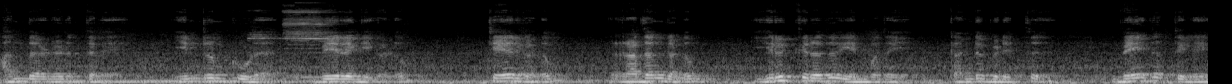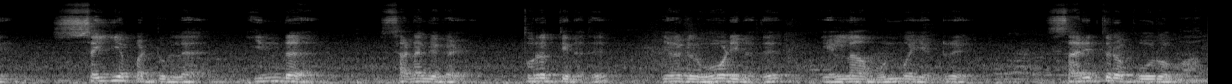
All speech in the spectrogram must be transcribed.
அந்த இடத்துல இன்றும் கூட பீரங்கிகளும் தேர்களும் ரதங்களும் இருக்கிறது என்பதை கண்டுபிடித்து வேதத்திலே செய்யப்பட்டுள்ள இந்த சடங்குகள் துரத்தினது இவர்கள் ஓடினது எல்லாம் உண்மை என்று சரித்திரபூர்வமாக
